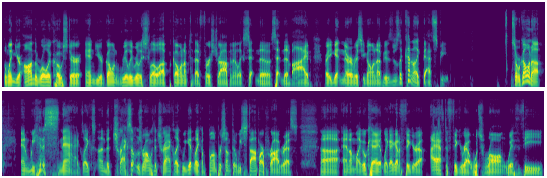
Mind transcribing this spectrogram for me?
when you're on the roller coaster and you're going really really slow up, going up to that first drop, and they're like setting the setting the vibe. Right, you're getting nervous. You're going up. It was like kind of like that speed. So we're going up, and we hit a snag like on the track. Something's wrong with the track like we get like a bump or something we stop our progress uh, and i'm like okay like i gotta figure out i have to figure out what's wrong with the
